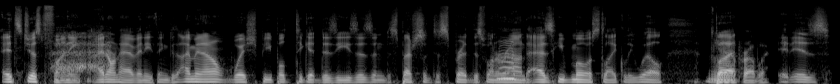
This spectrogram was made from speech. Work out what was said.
It's just funny. I don't have anything to. I mean, I don't wish people to get diseases, and especially to spread this one hmm. around, as he most likely will. But probably. it is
